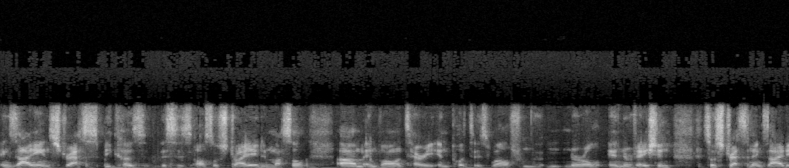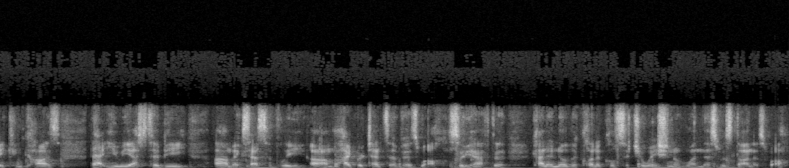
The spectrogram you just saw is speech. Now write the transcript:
anxiety and stress, because this is also striated muscle um, and voluntary input as well from the neural innervation. So stress and anxiety can cause that UES to be um, excessively um, hypertensive as well. So you have to kind of know the clinical situation of when this was done as well.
